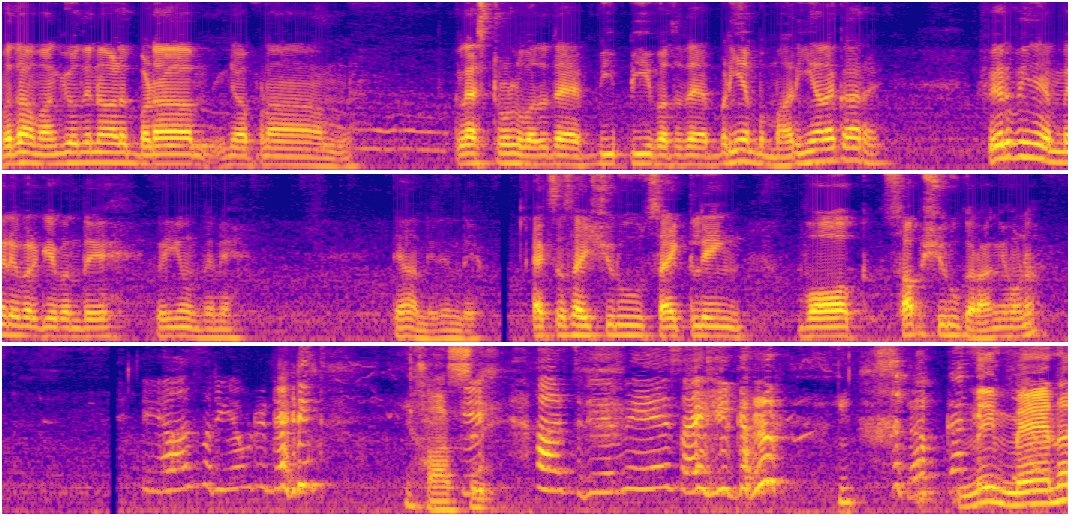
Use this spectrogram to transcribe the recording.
ਵਧਾਵਾਂਗੇ, ਉਹਦੇ ਨਾਲ ਬੜਾ ਆਪਣਾ ਕੋਲੇਸਟ੍ਰੋਲ ਵੱਧਦਾ ਹੈ ਬੀਪੀ ਵੱਧਦਾ ਹੈ, ਬੜੀਆਂ ਬਿਮਾਰੀਆਂ ਦਾ ਘਰ ਹੈ। ਫਿਰ ਵੀ ਮੇਰੇ ਵਰਗੇ ਬੰਦੇ ਕਈ ਹੁੰਦੇ ਨੇ। ਧਿਆਨ ਨਹੀਂ ਦਿੰਦੇ। ਐਕਸਰਸਾਈਜ਼ ਸ਼ੁਰੂ ਸਾਈਕਲਿੰਗ ਵਾਕ ਸਭ ਸ਼ੁਰੂ ਕਰਾਂਗੇ ਹੁਣ। ਇਹ ਹੱਸ ਰਹੀ ਆ ਆਪਣੇ ਡੈਡੀ ਹਾਸ ਹੱਸ ਰਹੀ ਹੈ ਮੈਂ ਸਾਈਕਲ ਕਰੂੰ। ਨਹੀਂ ਮੈਂ ਨਾ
